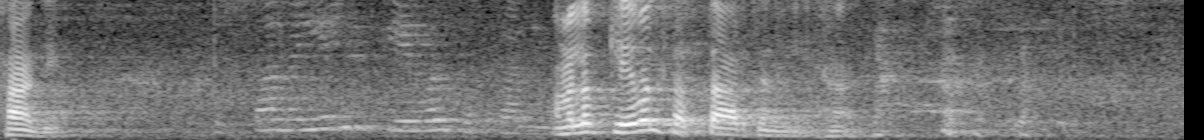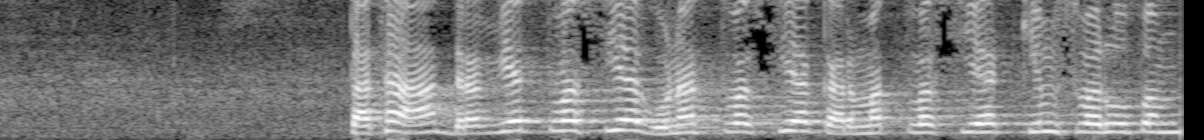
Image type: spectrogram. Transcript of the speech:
हाँ जी। सत्ता नहीं है केवल सत्ता मतलब केवल सत्ता अर्थ नहीं है हाँ। तथा द्रव्यत्वस्य, गुणत्वस्य, कर्मत्वस्य किम स्वरूपम?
